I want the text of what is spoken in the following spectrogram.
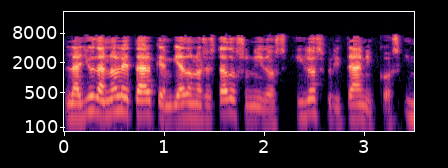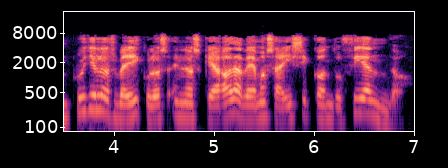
La ayuda no letal que enviaron los Estados Unidos y los británicos incluye los vehículos en los que ahora vemos a ISIS conduciendo.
